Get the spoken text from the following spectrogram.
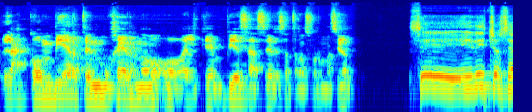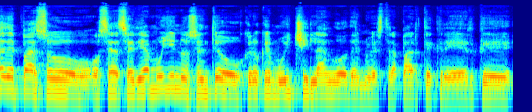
la convierte en mujer, ¿no? O el que empieza a hacer esa transformación. Sí, y dicho sea de paso, o sea, sería muy inocente o creo que muy chilango de nuestra parte creer que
